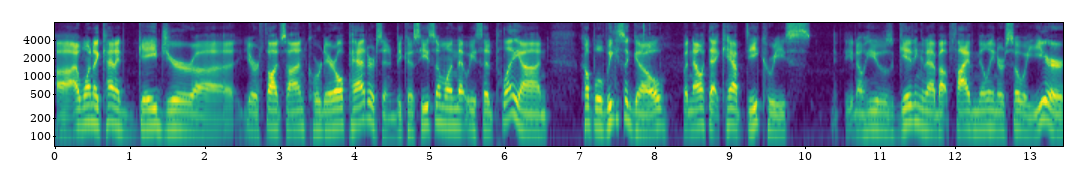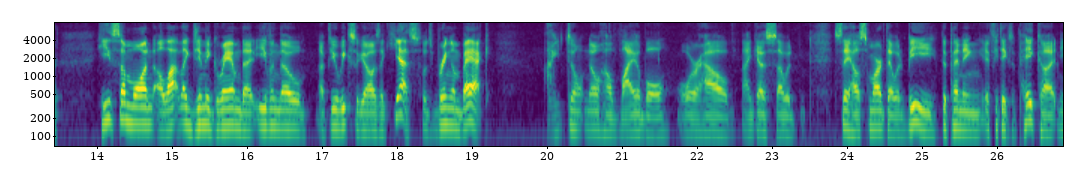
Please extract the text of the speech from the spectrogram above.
Uh, I want to kind of gauge your uh, your thoughts on Cordarrelle Patterson because he's someone that we said play on a couple of weeks ago, but now with that cap decrease, you know he was getting that about five million or so a year. He's someone a lot like Jimmy Graham that even though a few weeks ago I was like, yes, let's bring him back I don't know how viable or how I guess I would say how smart that would be, depending if he takes a pay cut.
